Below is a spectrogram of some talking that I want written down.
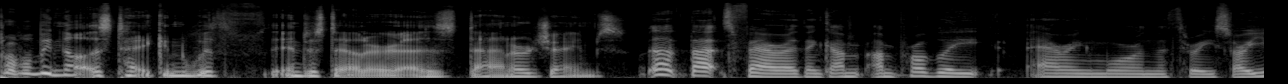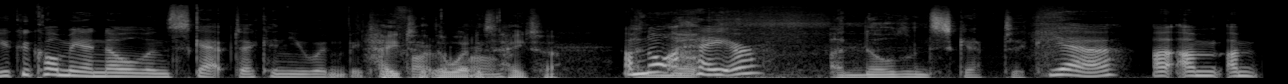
probably not as taken with Interstellar as Dan or James. That, that's fair. I think I'm I'm probably erring more on the three star. You could call me a Nolan skeptic, and you wouldn't be too Hater. The word is hater. I'm not No- a hater. A Nolan skeptic. Yeah, I, I'm I'm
